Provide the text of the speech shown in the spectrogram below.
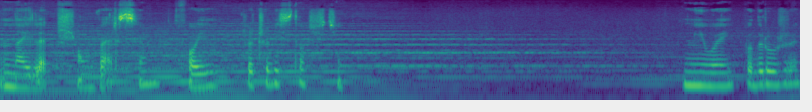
najlepszą wersją Twojej rzeczywistości. Miłej podróży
